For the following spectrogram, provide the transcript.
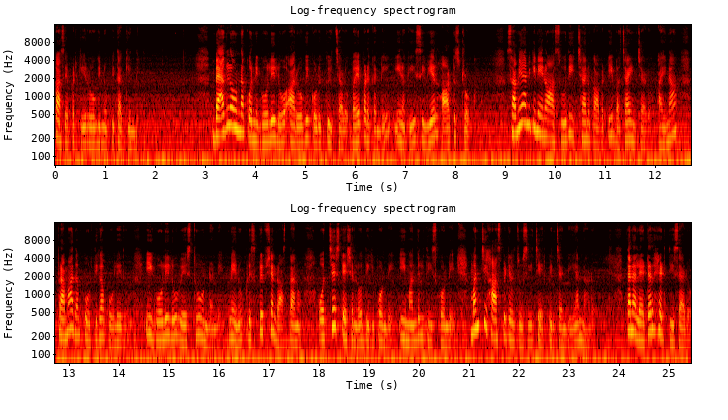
కాసేపటికి రోగి నొప్పి తగ్గింది. బ్యాగ్లో ఉన్న కొన్ని గోళీలు ఆ రోగి కొడుక్కు ఇచ్చాడు. భయపడకండి. ఈయనకి సివియర్ హార్ట్ స్ట్రోక్. సమయానికి నేను ఆ సూది ఇచ్చాను కాబట్టి బచాయించాడు. అయినా ప్రమాదం పూర్తిగా పోలేదు. ఈ గోళీలు వేస్తూ ఉండండి. నేను ప్రిస్క్రిప్షన్ రాస్తాను. వచ్చే స్టేషన్లో దిగిపోండి. ఈ మందులు తీసుకోండి. మంచి హాస్పిటల్ చూసి చేర్పించండి అన్నాడు. తన లెటర్ హెడ్ తీశాడు.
